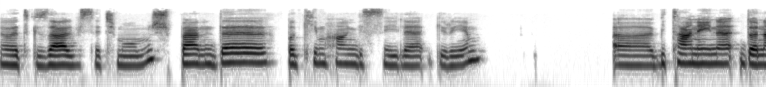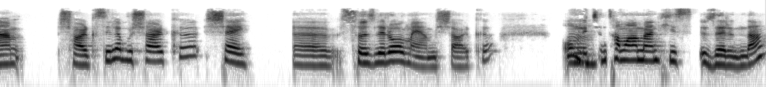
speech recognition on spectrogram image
Evet güzel bir seçim olmuş. Ben de bakayım hangisiyle gireyim. Ee, bir tane yine dönem şarkısıyla bu şarkı şey e, sözleri olmayan bir şarkı. Onun Hmm. için tamamen his üzerinden.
